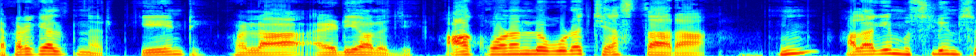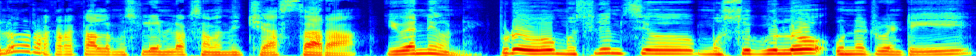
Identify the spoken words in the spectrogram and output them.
ఎక్కడికి వెళ్తున్నారు? ఏంటి వాళ్ళ ఐడియాలజీ? ఆ కోణంలో కూడా చేస్తారా? అలాగే ముస్లిమ్స్లో రకరకాల ముస్లింలకు సంబంధించి చేస్తారా? ఇవన్నీ ఉన్నాయి. ఇప్పుడు ముస్లిమ్స్ ముసుగులో ఉన్నటువంటి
